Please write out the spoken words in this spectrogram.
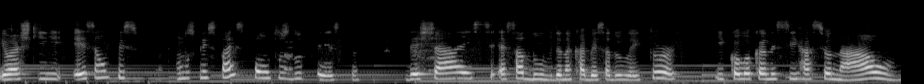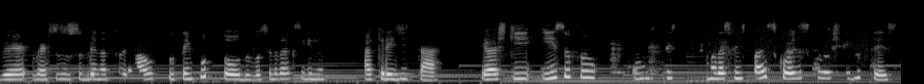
Eu acho que esse é um, um dos principais pontos do texto. deixar esse, essa dúvida na cabeça do leitor e colocando esse racional versus o sobrenatural o tempo todo. Você não vai conseguindo acreditar. Eu acho que isso foi um, uma das principais coisas que eu achei do texto.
